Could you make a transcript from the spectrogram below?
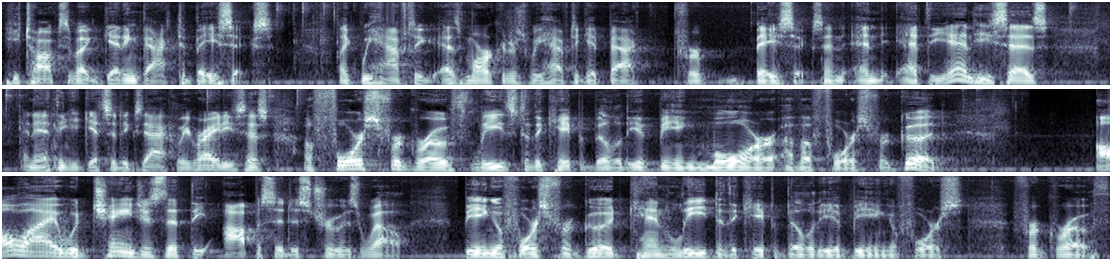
he talks about getting back to basics like we have to, as marketers, we have to get back for basics. And and at the end, he says, and I think he gets it exactly right. He says, a force for growth leads to the capability of being more of a force for good. All I would change is that the opposite is true as well. Being a force for good can lead to the capability of being a force for growth.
